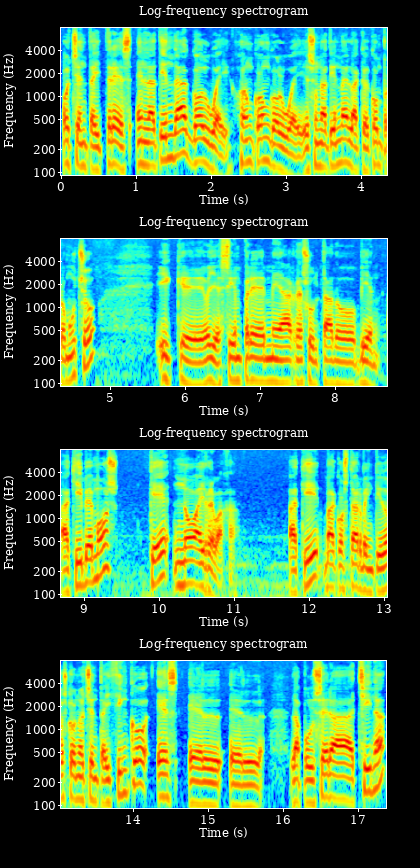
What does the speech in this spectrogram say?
83 en la tienda Hong Kong Goldway. Es una tienda en la que compro mucho y que, oye, siempre me ha resultado bien. Aquí vemos que no hay rebaja aquí va a costar 22,85, es el, la pulsera china,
